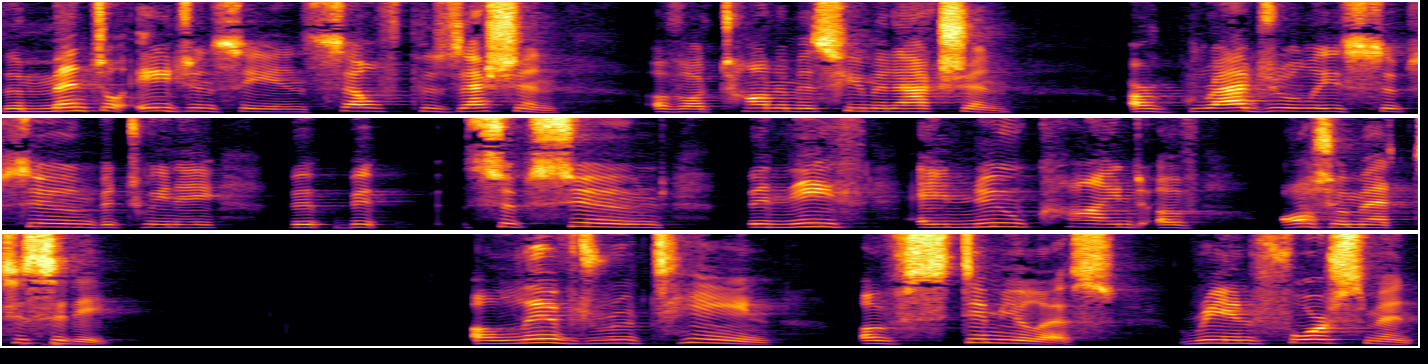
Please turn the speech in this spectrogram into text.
the mental agency and self possession of autonomous human action are gradually subsumed between a be, be, subsumed beneath a new kind of automaticity a lived routine of stimulus reinforcement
